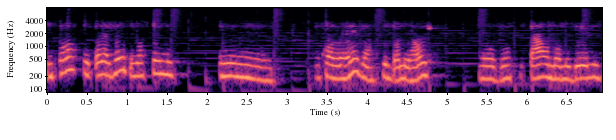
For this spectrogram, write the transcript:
Então, assim, por exemplo, nós temos um, um colega, fibromialgia, eu vou citar o nome dele,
